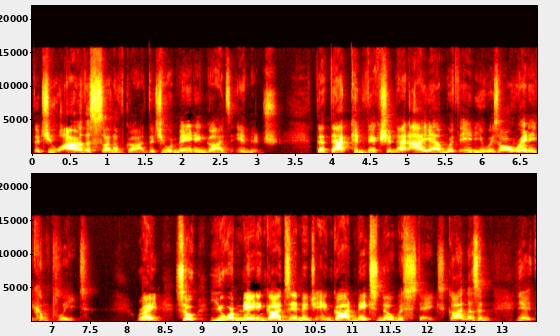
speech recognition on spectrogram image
that you are the Son of God, that you were made in God's image, that that conviction, that I am within you, is already complete. Right? So you were made in God's image, and God makes no mistakes. God doesn't you,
